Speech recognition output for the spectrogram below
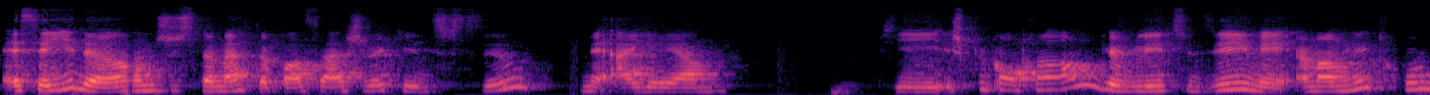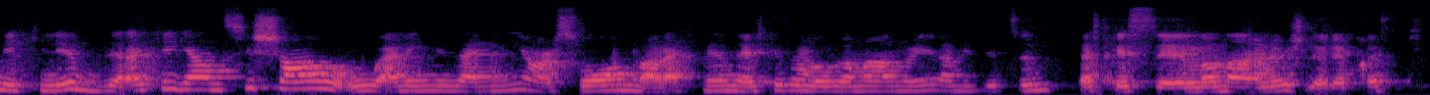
Essayez de rendre justement ce passage-là qui est difficile, mais agréable. Puis je peux comprendre que vous l'étudiez, mais à un moment donné, trouver l'équilibre, dire OK, regarde, si je sors ou avec mes amis un soir dans la semaine, est-ce que ça va vraiment nuire à mes études? Parce que ce moment-là, je l'aurais prostiné.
